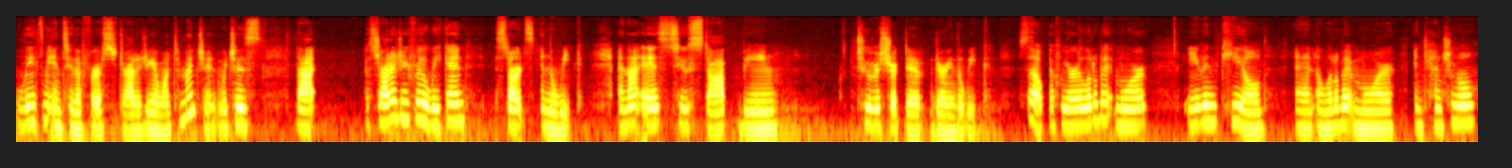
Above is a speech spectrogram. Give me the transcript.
leads me into the first strategy I want to mention, which is that a strategy for the weekend starts in the week, and that is to stop being too restrictive during the week. So, if we are a little bit more even keeled and a little bit more intentional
